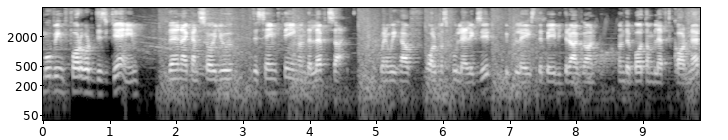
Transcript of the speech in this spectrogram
Moving forward this game, then I can show you the same thing on the left side. When we have almost full elixir, we place the baby dragon on the bottom left corner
